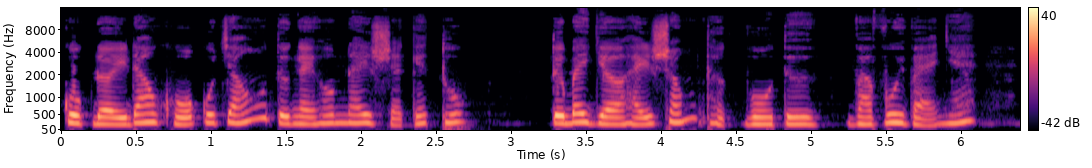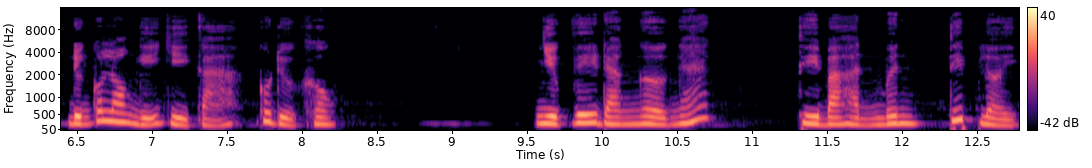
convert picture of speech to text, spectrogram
Cuộc đời đau khổ của cháu từ ngày hôm nay sẽ kết thúc. Từ bây giờ hãy sống thật vô tư và vui vẻ nhé, đừng có lo nghĩ gì cả, có được không? Nhược Vi đang ngờ ngác, thì bà Hạnh Minh tiếp lời.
